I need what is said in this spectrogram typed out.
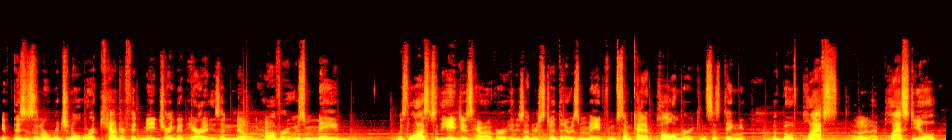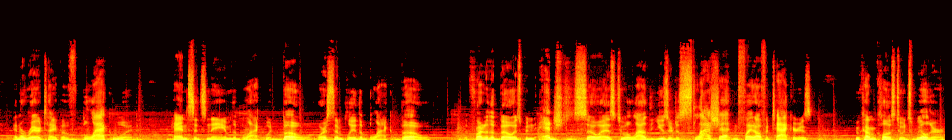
If this is an original or a counterfeit made during that era is unknown. However it was made was lost to the ages, however, it is understood that it was made from some kind of polymer consisting of both uh, plasteel and a rare type of blackwood, hence its name, the blackwood bow, or simply the black bow. The front of the bow has been edged so as to allow the user to slash at and fight off attackers who come close to its wielder.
